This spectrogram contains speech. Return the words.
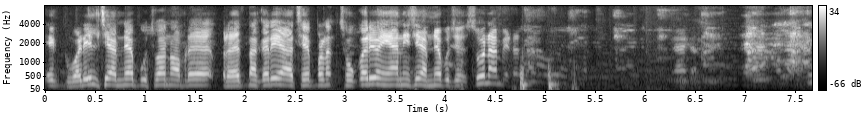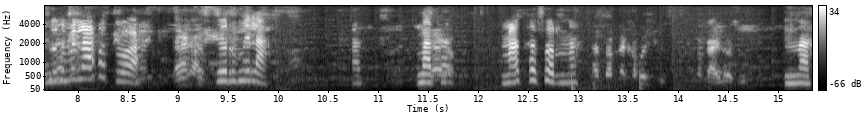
એક વડીલ છે એમને પૂછવાનો આપણે પ્રયત્ન કરી રહ્યા છે પણ છોકરીઓ અહીંયાની છે એમને પૂછે. શું નામ બેટા? સુરમિલા સુરમિલા. માથા. માથા તમને ખબર છે કાયદો શું ના.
